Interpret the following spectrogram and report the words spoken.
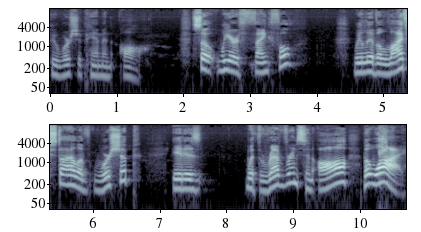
who worship him in awe. So we are thankful. We live a lifestyle of worship. It is with reverence and awe. But why?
